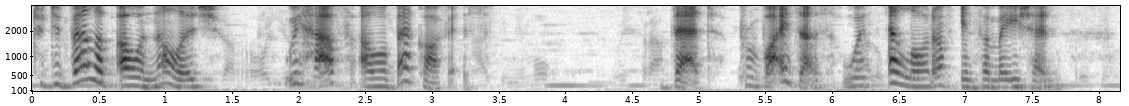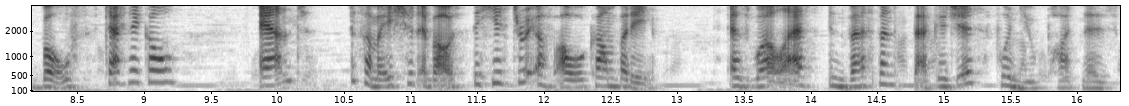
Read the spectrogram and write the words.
To develop our knowledge, we have our back office that provides us with a lot of information, both technical and information about the history of our company, as well as investment packages for new partners.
